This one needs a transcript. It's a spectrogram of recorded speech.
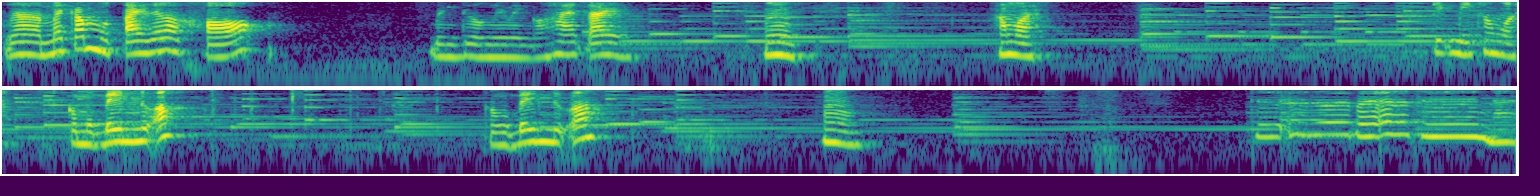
là make up một tay rất là khó bình thường thì mình có hai tay. Ừ. Xong rồi. Kích mí xong rồi. Còn một bên nữa. Còn một bên nữa. Ừ. Thế giới bé thế này.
